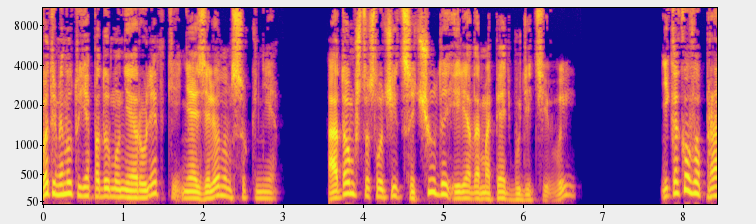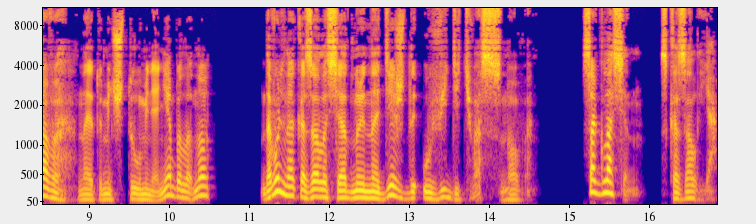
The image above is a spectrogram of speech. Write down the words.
в эту минуту я подумал не о рулетке, не о зеленом сукне, а о том, что случится чудо, и рядом опять будете вы. Никакого права на эту мечту у меня не было, но довольно оказалось одной надежды увидеть вас снова. — Согласен, — сказал я.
